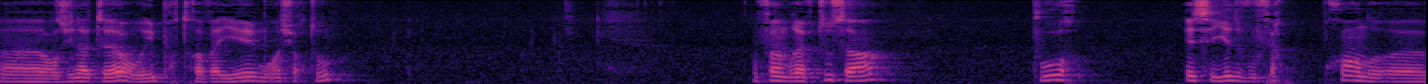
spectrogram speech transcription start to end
Euh, ordinateur, oui, pour travailler, moi surtout. Enfin bref, tout ça pour essayer de vous faire prendre euh,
